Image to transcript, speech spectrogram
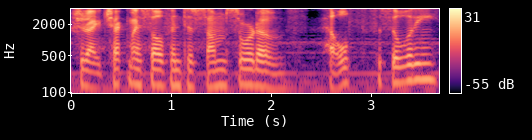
Should I check myself into some sort of health facility?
